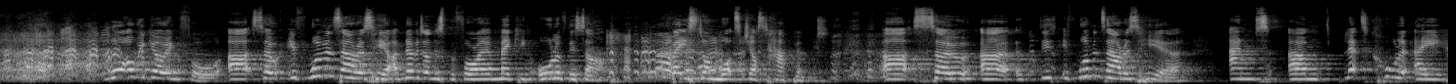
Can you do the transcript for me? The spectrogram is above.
what are we going for? Uh, so, if Woman's Hour is here, I've never done this before, I am making all of this up based on what's just happened. Uh, so, uh, if Woman's Hour is here, and um, let's call it a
